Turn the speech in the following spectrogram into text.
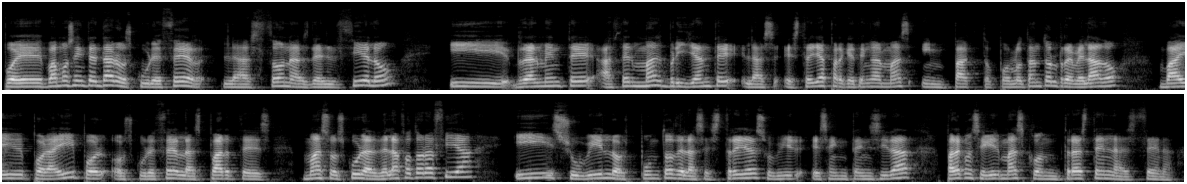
Pues vamos a intentar oscurecer las zonas del cielo y realmente hacer más brillante las estrellas para que tengan más impacto. Por lo tanto, el revelado va a ir por ahí, por oscurecer las partes más oscuras de la fotografía y subir los puntos de las estrellas, subir esa intensidad para conseguir más contraste en la escena.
